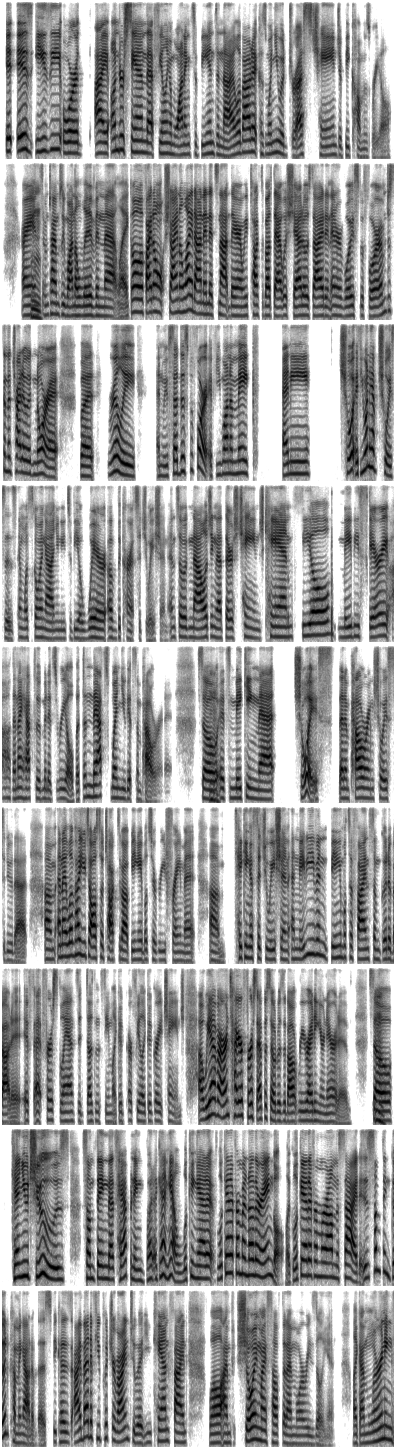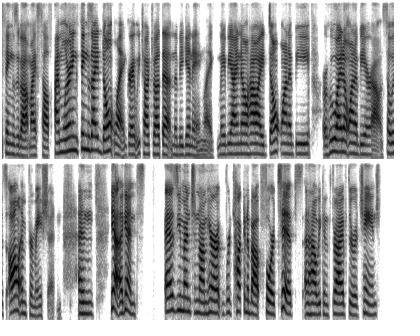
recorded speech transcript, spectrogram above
it is easy or I understand that feeling of wanting to be in denial about it because when you address change, it becomes real. Right. Mm. And sometimes we want to live in that, like, oh, if I don't shine a light on it, it's not there. And we've talked about that with shadow side and inner voice before. I'm just going to try to ignore it. But really, and we've said this before, if you want to make any choice if you want to have choices in what's going on you need to be aware of the current situation and so acknowledging that there's change can feel maybe scary oh then i have to admit it's real but then that's when you get some power in it so mm. it's making that choice, that empowering choice to do that. Um, and I love how you also talked about being able to reframe it, um, taking a situation and maybe even being able to find some good about it if at first glance it doesn't seem like a, or feel like a great change. Uh, we have our entire first episode was about rewriting your narrative. So mm can you choose something that's happening? But again yeah looking at it look at it from another angle like look at it from around the side. Is something good coming out of this? Because i bet if you put your mind to it you can find well i'm showing myself that i'm more resilient. Like i'm learning things about myself. I'm learning things i don't like right? We talked about that in the beginning like maybe i know how i don't want to be or who i don't want to be around. So it's all information. And yeah again as you mentioned, mom, here we're talking about four tips and how we can thrive through a change.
